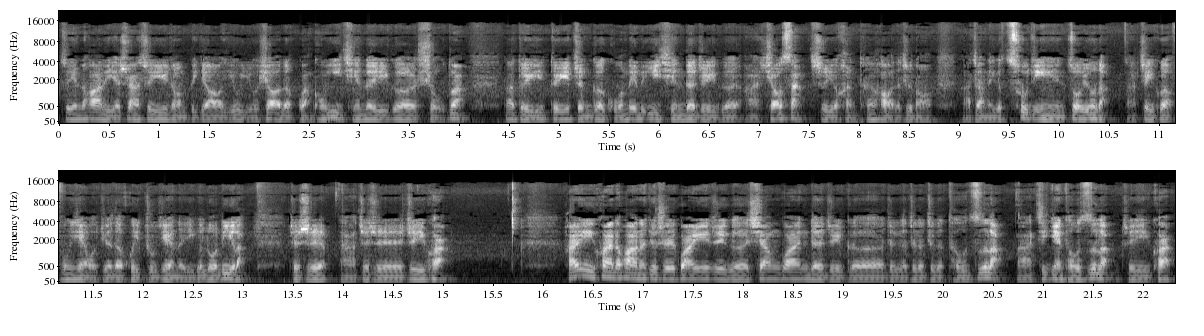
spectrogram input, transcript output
所以的话呢也算是一种比较有有效的管控疫情的一个手段。那对于对于整个国内的疫情的这个啊消散是有很很好的这种啊这样的一个促进作用的啊这一块风险我觉得会逐渐的一个落地了，这是啊这是这一块。还有一块的话呢，就是关于这个相关的这个这个这个这个投资了啊，基建投资了这一块，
